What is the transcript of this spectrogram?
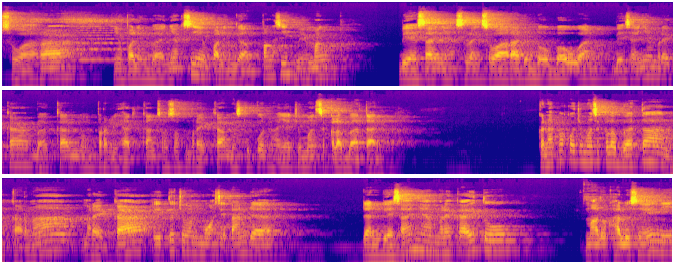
suara yang paling banyak sih yang paling gampang sih memang biasanya selain suara dan bau-bauan biasanya mereka bakal memperlihatkan sosok mereka meskipun hanya cuma sekelebatan. Kenapa kok cuma sekelebatan? Karena mereka itu cuma mau kasih tanda. Dan biasanya mereka itu makhluk halusnya ini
